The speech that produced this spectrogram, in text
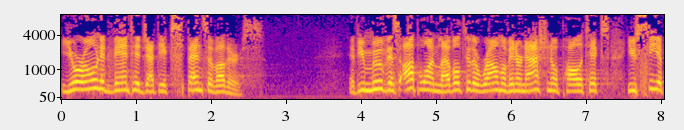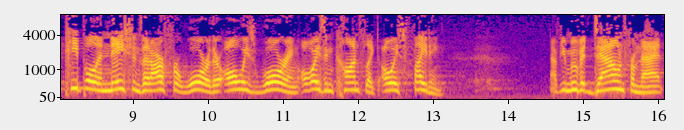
your own advantage at the expense of others. If you move this up one level to the realm of international politics, you see a people and nations that are for war. They're always warring, always in conflict, always fighting. Now if you move it down from that,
